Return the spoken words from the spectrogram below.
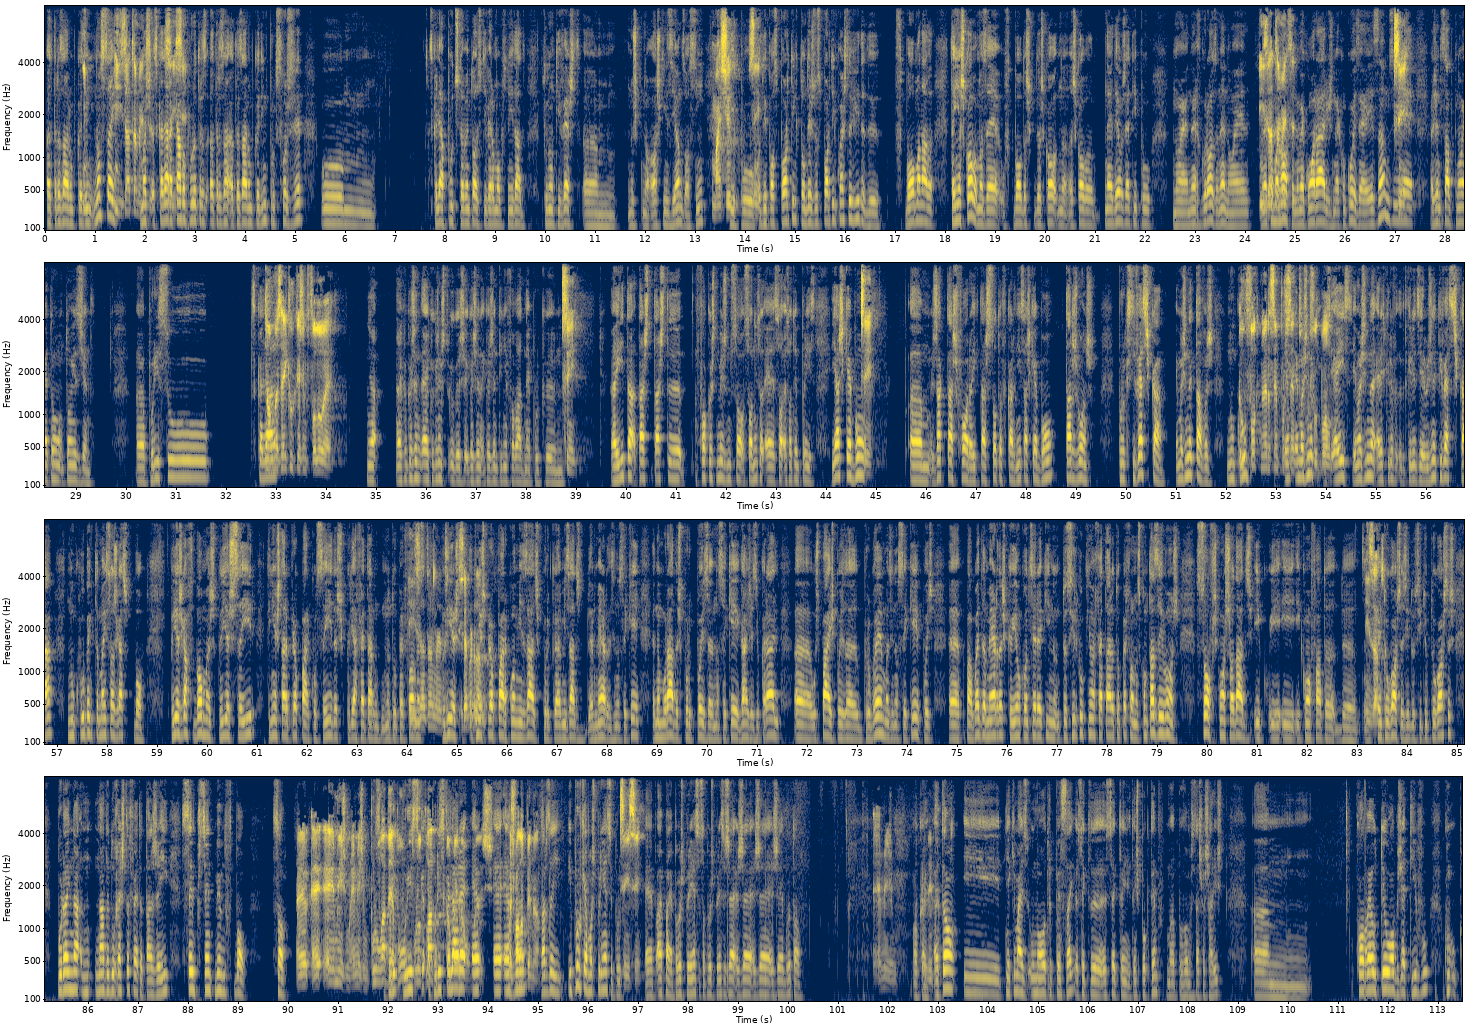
atrasar um bocadinho, não sei, Exatamente. mas se calhar acaba por atras- atrasar, atrasar um bocadinho, porque se fores ver, o, se calhar putos talentosos tiveram uma oportunidade tu não tiveste hum, nos, no- aos 15 anos ou assim, Mais cedo, tipo, sim. de ir para o Sporting, estão desde o Sporting com esta vida de futebol, mas nada. Tem a escola, mas é o futebol da, da escola, a escola não é deles, é tipo, não é, não é rigorosa, né? não, é, não é como a nossa, não é com horários, não é com coisa, é exames Sim. e é, a gente sabe que não é tão, tão exigente. Ah, por isso, se calhar. Não, mas é aquilo que a gente falou, é. Yeah. É aquilo que a gente, é aquilo que a gente, que a gente, que a gente tinha falado, né? Porque Sim. Aí tá- estás estás-te focas-te mesmo só, só nisso, é só, é só tempo para isso. E acho que é bom, hum, já que estás fora e que estás só a focar nisso, acho que é bom estares longe. Porque se estivesses cá, imagina que estavas num O clube. foco não era 100% Imagina no que, futebol. é isso, imagina, era isso que eu queria dizer. Imagina que estivesses cá num clube em que também só jogasses futebol. Podias jogar futebol, mas podias sair, tinhas de estar a preocupar com saídas, que podia afetar na tua performance. Exatamente. Podias, Isso é verdade. podias preocupar com amizades, porque amizades a merdas e não sei o quê, a namoradas, porque depois a não sei o quê, gajas e o caralho, ah, os pais, depois a problemas e não sei o quê, depois uh, pá, bué de merdas que iam acontecer aqui no teu círculo que iam afetar a tua performance. Como estás aí longe, sofres com as saudades e, e, e, e com a falta de Exato. quem tu gostas e do sítio que tu gostas, porém na- nada do resto afeta, estás aí 100% mesmo de futebol. Só. É, é, é mesmo, é mesmo. Por um lado Por, é bom, por isso, por outro lado por isso calhar não, é, mas, é, é mas vale a pena. estares aí. E porque é uma experiência. Porque Sim, sim. É, ah, pá, é para uma experiência, só para uma experiência já, já, já, já é brutal. É mesmo. Ok, Acredito. então, e tinha aqui mais uma outra que pensei. Eu sei que, te- eu sei que ten- tens pouco tempo, mas vamos tentar despachar isto. Ahm, qual é o teu objetivo?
